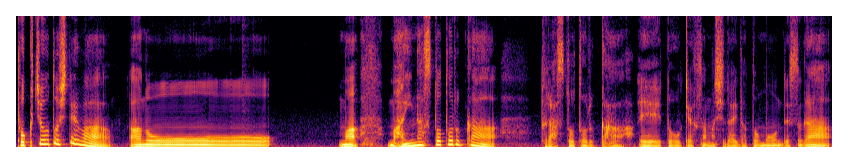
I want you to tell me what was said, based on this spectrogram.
特徴としてはあのー、まあマイナスと取るかプラスと取るか、えーと、お客様次第だと思うんですが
